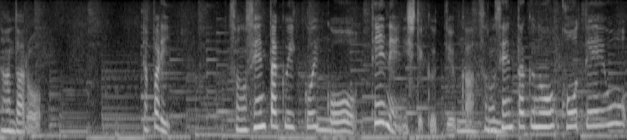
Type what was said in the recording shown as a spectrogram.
なんだろうやっぱりその選択一個一個を丁寧にしていくっていうか、うんその選択の工程を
